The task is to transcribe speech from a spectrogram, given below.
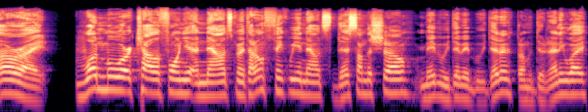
all right. One more california announcement. I don't think we announced this on the show. Maybe we did maybe we didn't but i'm gonna do it anyway.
